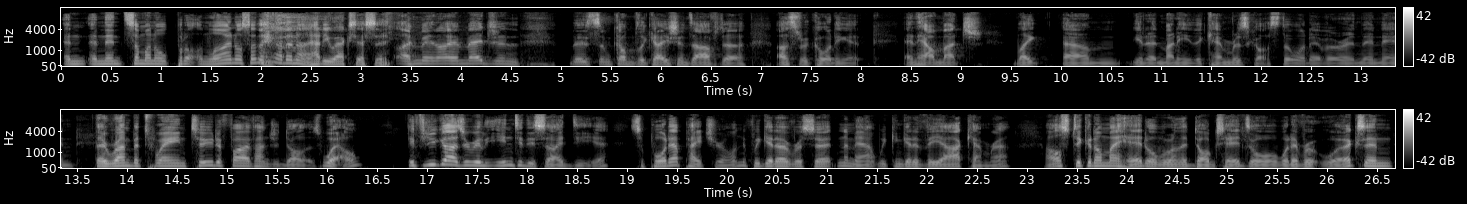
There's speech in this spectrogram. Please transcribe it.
and and then someone will put it online or something. I don't know. How do you access it? I mean, I imagine there's some complications after us recording it and how much like um, you know, money the cameras cost or whatever, and then then They run between two to five hundred dollars. Well, if you guys are really into this idea, support our Patreon. If we get over a certain amount, we can get a VR camera. I'll stick it on my head or one of the dog's heads or whatever it works, and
